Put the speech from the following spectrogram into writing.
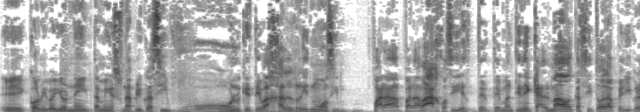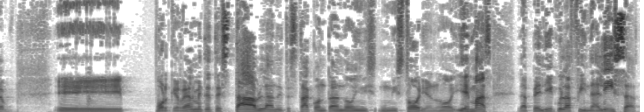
eh, Call Me By Your Name también es una película así, wow, que te baja el ritmo así para, para abajo, así, te, te mantiene calmado en casi toda la película, eh, porque realmente te está hablando y te está contando un- una historia, ¿no? Y es más, la película finaliza,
